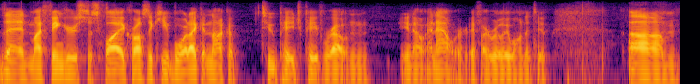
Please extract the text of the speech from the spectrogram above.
then my fingers just fly across the keyboard. I can knock a two page paper out in you know an hour if i really wanted to. Um,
